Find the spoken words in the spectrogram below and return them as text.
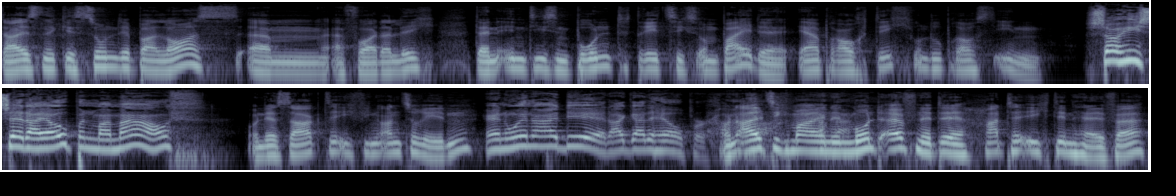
Da ist eine gesunde Balance ähm, erforderlich, denn in diesem Bund dreht sich's um beide. Er braucht dich und du brauchst ihn. So he said, I opened my mouth, Und er sagte, ich fing an zu reden. and when I did, I got a helper. Und als ich meinen Mund öffnete, hatte ich den Helfer.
